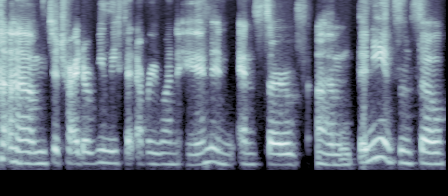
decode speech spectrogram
um, to try to really fit everyone in and, and serve um, the needs. And so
